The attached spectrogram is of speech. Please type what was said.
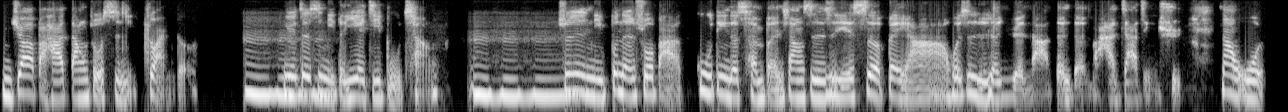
你就要把它当做是你赚的，嗯哼哼，因为这是你的业绩补偿，嗯哼哼，就是你不能说把固定的成本，像是这些设备啊，或是人员啊等等，把它加进去。那我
